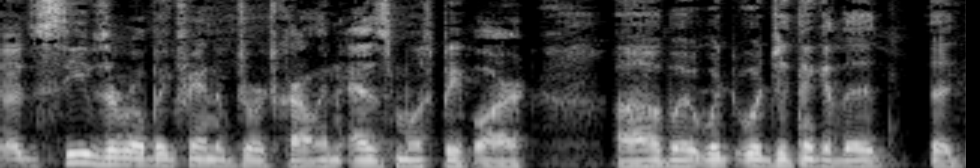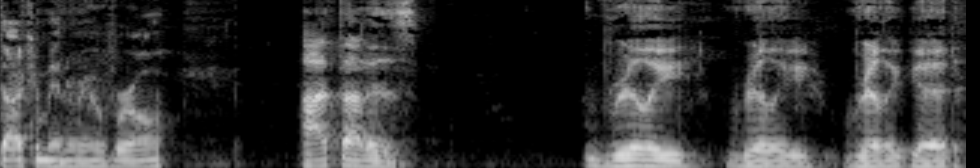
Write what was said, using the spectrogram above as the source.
Uh, Steve's a real big fan of George Carlin, as most people are. Uh, but what would you think of the the documentary overall? I thought it was really, really, really good.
